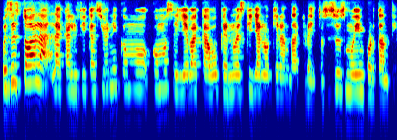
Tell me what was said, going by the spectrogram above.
pues es toda la, la calificación y cómo, cómo se lleva a cabo, que no es que ya no quieran dar créditos. Eso es muy importante.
